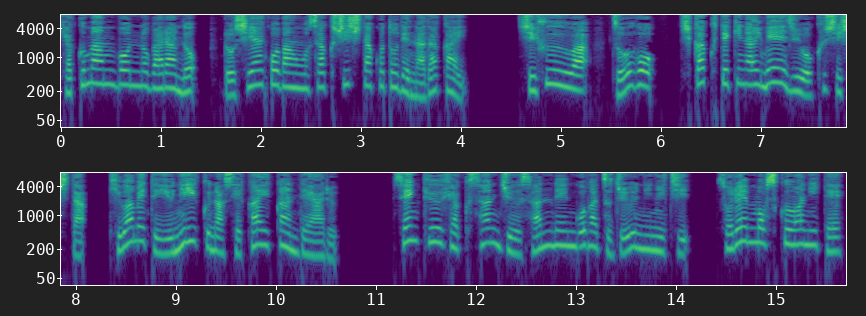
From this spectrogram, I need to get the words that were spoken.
100万本のバラのロシア語版を作詞したことで名高い。詩風は造語、視覚的なイメージを駆使した極めてユニークな世界観である。1933年5月12日、ソ連モスクワにて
